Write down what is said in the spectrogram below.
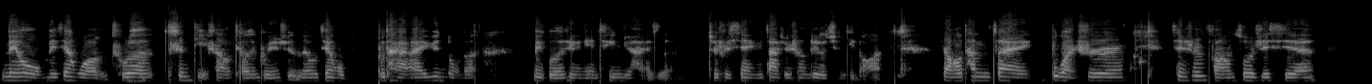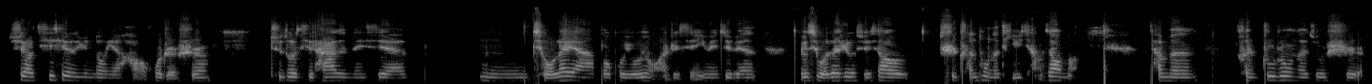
没有没见过除了身体上条件不允许，没有见过不太爱运动的美国的这个年轻女孩子，就是限于大学生这个群体的话，然后他们在不管是健身房做这些。需要器械的运动也好，或者是去做其他的那些，嗯，球类啊，包括游泳啊这些，因为这边，尤其我在这个学校是传统的体育强校嘛，他们很注重的就是，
